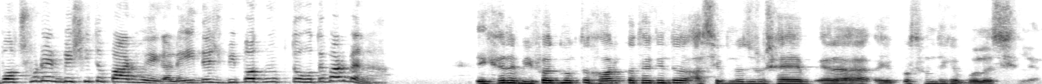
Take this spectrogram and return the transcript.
বছরের বেশি তো পার হয়ে গেল এই দেশ বিপদ মুক্ত হতে পারবে না? এখানে বিপদমুক্ত হওয়ার কথা কিন্তু আসিফ নজরুল সাহেব এরা এই প্রথম থেকে বলেছিলেন।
